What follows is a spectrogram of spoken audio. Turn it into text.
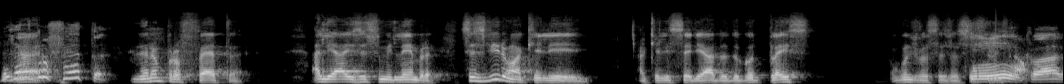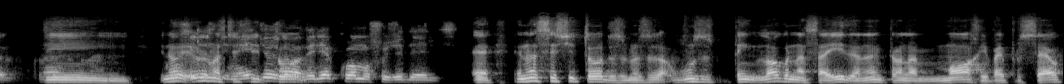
Ele era um é. profeta. Ele era um profeta. Aliás, isso me lembra. Vocês viram aquele, aquele seriado do Good Place? Algum de vocês já assistiu? Sim, claro. claro. Sim. Não, eu não assisti todos. Não haveria como fugir deles. É, eu não assisti todos, mas alguns tem logo na saída, né? Então ela morre, vai para o céu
